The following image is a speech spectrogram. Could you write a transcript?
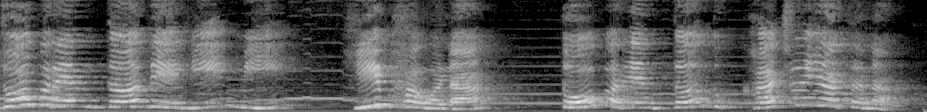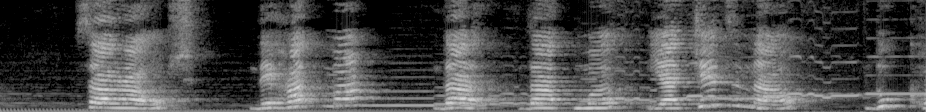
जोपर्यंत देही मी ही भावना तोपर्यंत दुःखाच्या यातना. सारांश देहात्मा दा दात्मक याचेच नाव दुःख.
